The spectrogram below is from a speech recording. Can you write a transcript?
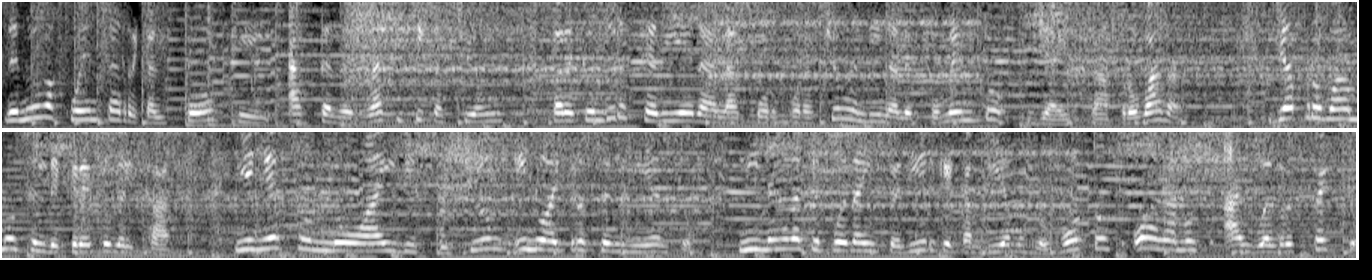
de nueva cuenta recalcó que el acta de ratificación para que Honduras se adhiera a la Corporación Andina de Fomento ya está aprobada. Ya aprobamos el decreto del CAF y en eso no hay discusión y no hay procedimiento, ni nada que pueda impedir que cambiemos los votos o hagamos algo al respecto.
